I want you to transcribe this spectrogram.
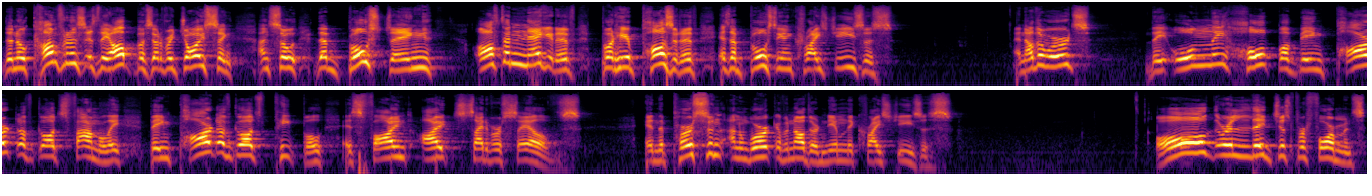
The no confidence is the opposite of rejoicing. And so the boasting, often negative, but here positive, is a boasting in Christ Jesus. In other words, the only hope of being part of God's family, being part of God's people, is found outside of ourselves in the person and work of another, namely Christ Jesus. All the religious performance,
